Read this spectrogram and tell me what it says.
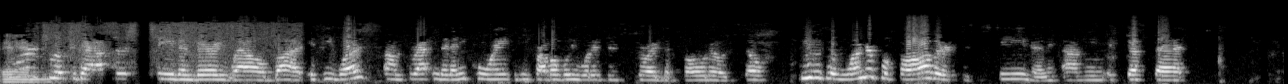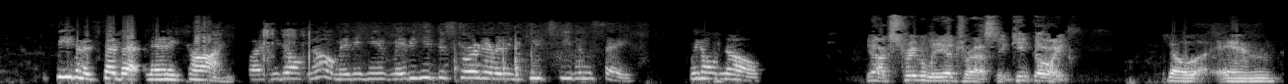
George looked after Stephen very well, but if he was um, threatened at any point, he probably would have destroyed the photos. So he was a wonderful father to Stephen. I mean, it's just that Stephen has said that many times, but we don't know. Maybe he maybe he destroyed everything to keep Stephen safe. We don't know. Yeah, extremely interesting. Keep going. So, um,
